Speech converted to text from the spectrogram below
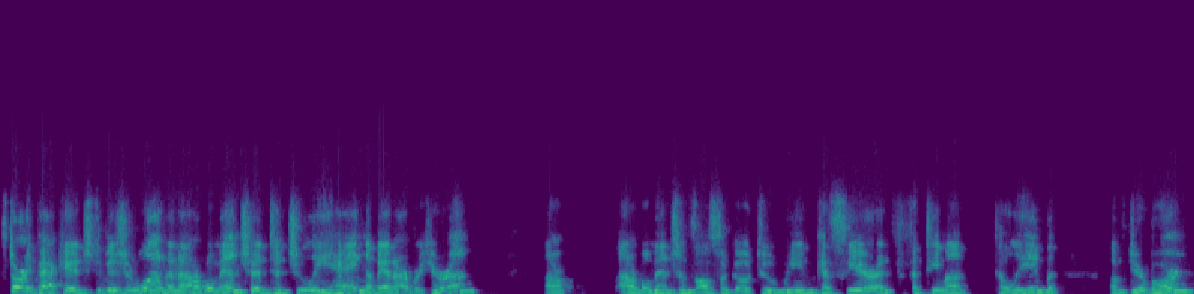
Story Package Division 1, an honorable mention to Julie Hang of Ann Arbor, Huron. Honorable mentions also go to Reem Kassir and Fatima Talib of Dearborn.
